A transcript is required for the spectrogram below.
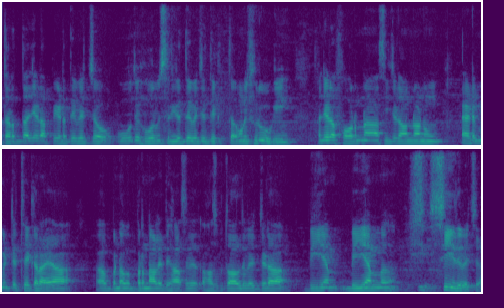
ਦਰਦ ਦਾ ਜਿਹੜਾ ਪੇਟ ਦੇ ਵਿੱਚ ਉਹ ਅਤੇ ਹੋਰ ਵੀ ਸਰੀਰ ਦੇ ਵਿੱਚ ਦਿੱਕਤ ਆਉਣੀ ਸ਼ੁਰੂ ਹੋ ਗਈ। ਤਾਂ ਜਿਹੜਾ ਫੌਰਨ ਅਸੀਂ ਜਿਹੜਾ ਉਹਨਾਂ ਨੂੰ ਐਡਮਿਟ ਇੱਥੇ ਕਰਾਇਆ ਅ, ਬਰਨਾਲੇ ਦੇ ਹਸਪ- ਹਸਪਤਾਲ ਦੇ ਵਿੱਚ ਜਿਹੜਾ ਬੀਐਮ ਬੀਐਮ ਸੀ ਦੇ ਵਿੱਚ।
